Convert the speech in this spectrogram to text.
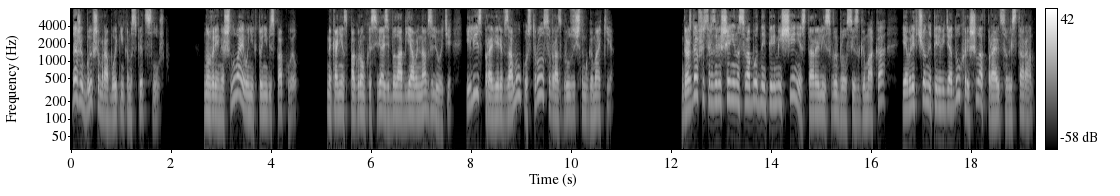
даже бывшим работникам спецслужб. Но время шло, а его никто не беспокоил. Наконец, по громкой связи было объявлено о взлете, и Лис, проверив замок, устроился в разгрузочном гамаке. Дождавшись разрешения на свободное перемещение, старый лис выбрался из гамака и, облегченно переведя дух, решил отправиться в ресторан.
